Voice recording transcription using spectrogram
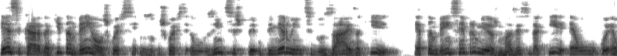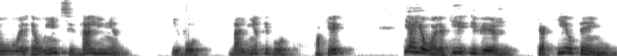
Esse cara daqui também, ó, os, coeficientes, os, coeficientes, os índices, o primeiro índice dos A's aqui é também sempre o mesmo, mas esse daqui é o, é o, é o índice da linha pivô, da linha pivô, ok? E aí eu olho aqui e vejo que aqui eu tenho,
